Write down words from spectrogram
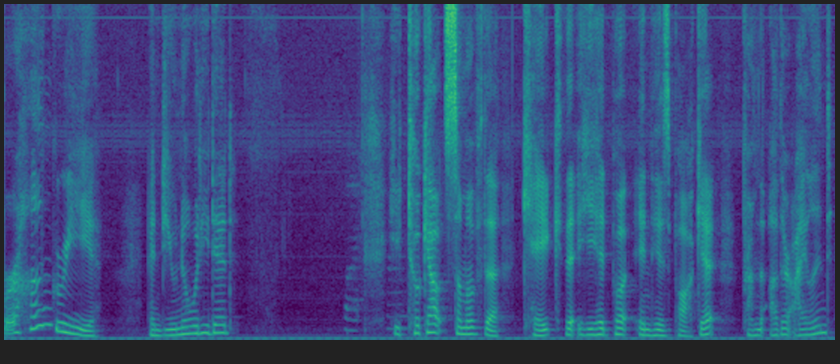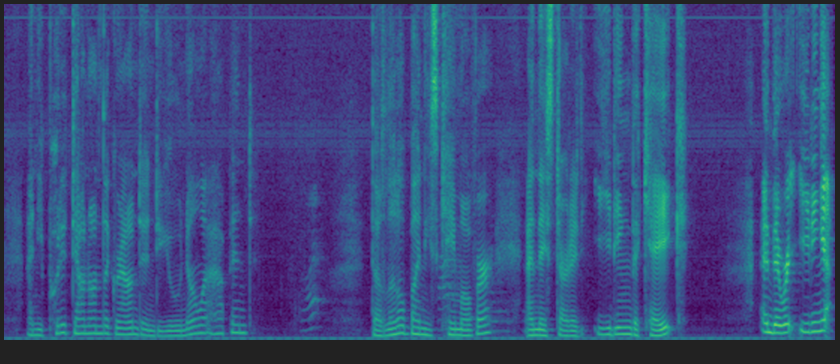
super hungry. And do you know what he did? What? He took out some of the cake that he had put in his pocket from the other island and he put it down on the ground. And do you know what happened? What? the little bunnies came over and they started eating the cake and they were eating it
